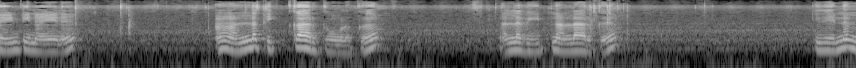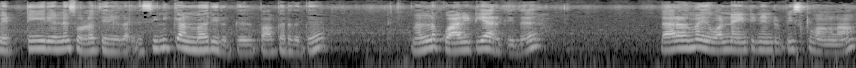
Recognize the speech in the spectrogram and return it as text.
நைன்டி நைனு நல்லா திக்கா இருக்கு உங்களுக்கு. நல்ல வெயிட் நல்லா இருக்கு. இது என்ன மெட்டீரியல்னு சொல்ல தெரியல. இது சிலிக்கான் மாதிரி இருக்கு இது நல்ல குவாலிட்டியா இருக்கு இது. தாராளமா இது ஒன் நைன்டி நைன் ருபீஸ்க்கு வாங்கலாம்.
